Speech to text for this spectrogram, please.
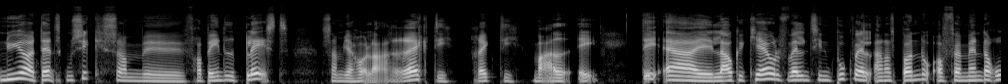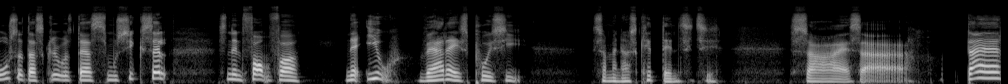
Nyere dansk musik, som øh, fra bandet Blæst, som jeg holder rigtig, rigtig meget af. Det er øh, Lauke Kjærulf, Valentin Bukvald, Anders Bondo og Fernanda Rose, der skriver deres musik selv. Sådan en form for naiv hverdagspoesi, som man også kan danse til. Så altså, der er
